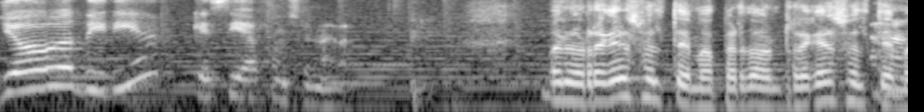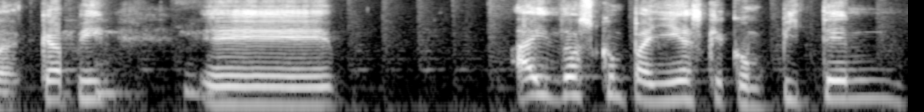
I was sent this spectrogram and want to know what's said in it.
yo diría que sí ha funcionado. Bueno, regreso al tema, perdón, regreso al tema. Capi, eh, hay dos compañías que compiten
